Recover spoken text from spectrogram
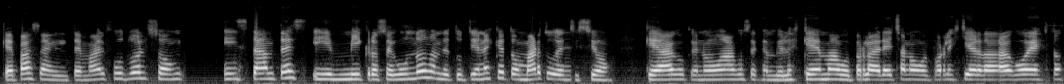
¿Qué pasa? En el tema del fútbol son instantes y microsegundos donde tú tienes que tomar tu decisión qué hago, qué no hago, se cambió el esquema, voy por la derecha, no voy por la izquierda, hago esto.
